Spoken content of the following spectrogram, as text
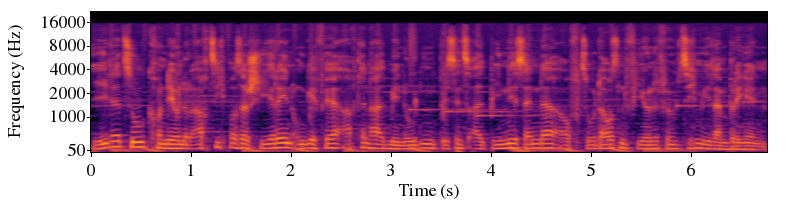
Jeder Zug konnte 180 Passagiere in ungefähr 8,5 Minuten bis ins Alpine Center auf 2450 Metern bringen.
